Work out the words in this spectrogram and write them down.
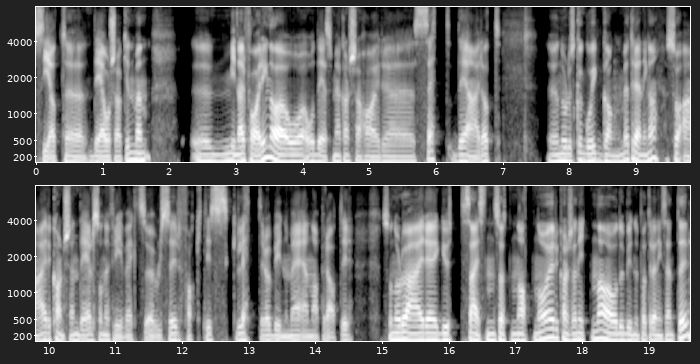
si at uh, det er årsaken, men uh, min erfaring da, og, og, det som jeg kanskje har uh, sett, det er at når du skal gå i gang med treninga, så er kanskje en del sånne frivektsøvelser faktisk lettere å begynne med enn apparater. Så når du er eh, gutt 16-17-18 år, kanskje 19, da, og du begynner på et treningssenter,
